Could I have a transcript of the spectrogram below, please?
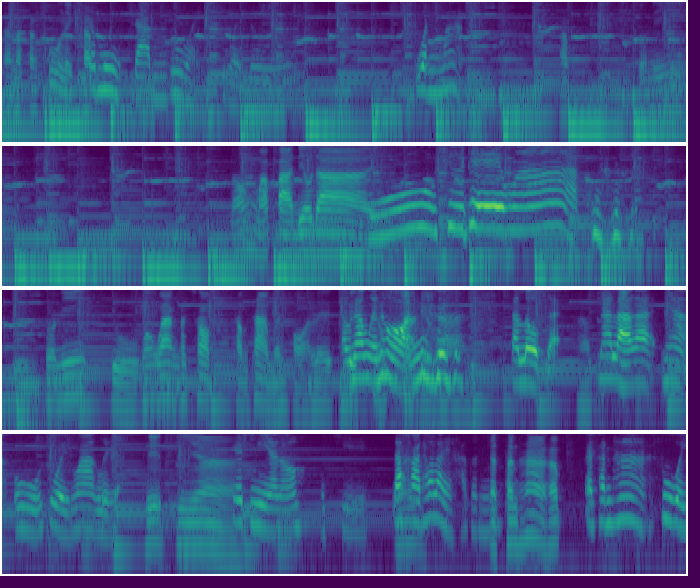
น่ารักทั้งคู่เลยครับจมูกดำด้วยสวยเลยอ้วนมากตัวนี้ น้องหมาป่าเดียวดายโอ้ชื่อเท่มาก ตัวนี้อยู่ว่างๆก็ชอบทำท่าเหมือนหอนเลยทำท่าเหมือนหอนเดียวดายตลกอะครับน่ารักอะเนี่ยโอ้โหสวยมากเลยอะเพศเมียเพศเมียเนาะโอเค ราคาเท่าไหร่คะตัวนี้แปดพันห้าครับแปดพันห้าสวย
